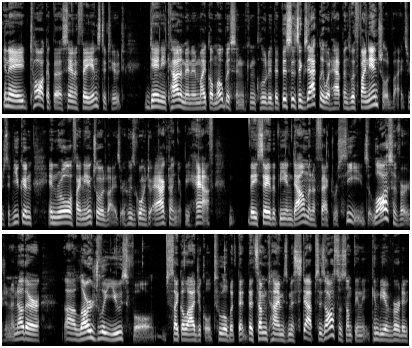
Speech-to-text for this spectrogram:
In a talk at the Santa Fe Institute, Danny Kahneman and Michael Mauboussin concluded that this is exactly what happens with financial advisors. If you can enroll a financial advisor who's going to act on your behalf, they say that the endowment effect recedes. Loss aversion, another uh, largely useful psychological tool, but that, that sometimes missteps, is also something that can be averted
